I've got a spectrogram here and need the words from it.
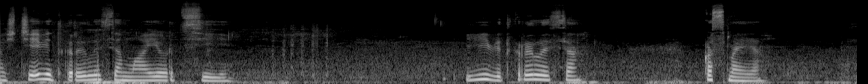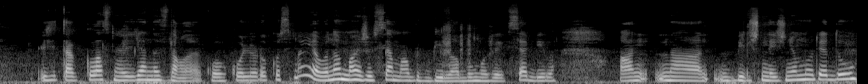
А ще відкрилися майорці. І відкрилися космея. І так класно, я не знала, якого кольору космея. Вона майже вся, мабуть, біла, або може і вся біла. А на більш нижньому ряду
